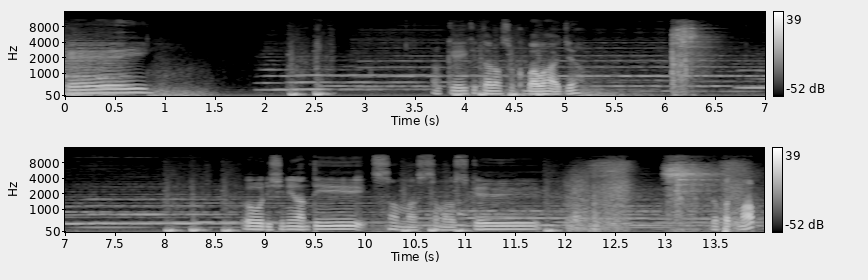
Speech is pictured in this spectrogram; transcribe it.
Oke. Oke kita langsung ke bawah aja. Oh di sini nanti sama sama escape. Dapat map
